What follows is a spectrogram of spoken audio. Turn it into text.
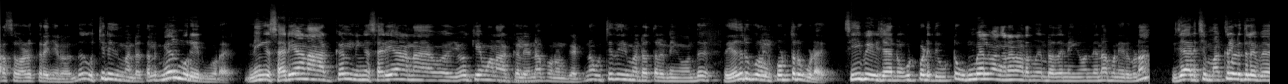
அரசு வழக்கறிஞர் வந்து உச்சநீதிமன்றத்தில் மேல்முறையீடு போறாரு. நீங்க சரியான ஆட்கள் நீங்க சரியான யோக்கியமான ஆட்கள் என்ன பண்ணணும்னு கேட்டீங்கன்னா உச்சநீதிமன்றத்தில் நீங்க வந்து எதிர்குரல் கொடுத்துடக்கூடாது. சிபிஐ விசாரணை உட்படுத்தி விட்டு உண்மையிலுமே அங்கே என்ன நடந்துன்றதை நீங்க வந்து என்ன பண்ணியிருக்கணும்? விசாரித்து மக்களிடத்தில் வெ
